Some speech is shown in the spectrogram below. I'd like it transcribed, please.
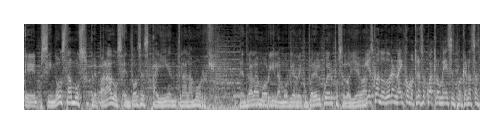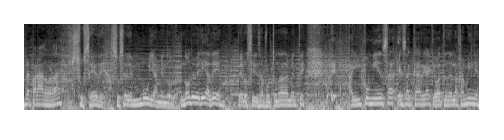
Eh, si no estamos preparados, entonces ahí entra la morgue. Entra a la morgue y la morgue recupera el cuerpo, se lo lleva. Y es cuando duran ahí como tres o cuatro meses porque no estás preparado, ¿verdad? Sucede, sucede muy a menudo. No debería de, pero sí desafortunadamente eh, ahí comienza esa carga que va a tener la familia,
